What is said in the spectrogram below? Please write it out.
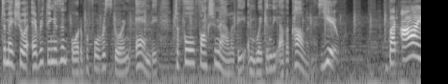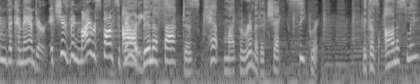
to make sure everything is in order before restoring ANDI to full functionality and waking the other colonists. You. But I'm the commander. It should have been my responsibility. Our benefactors kept my perimeter check secret because honestly,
